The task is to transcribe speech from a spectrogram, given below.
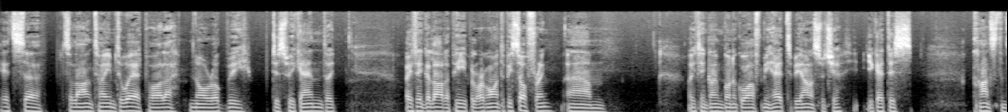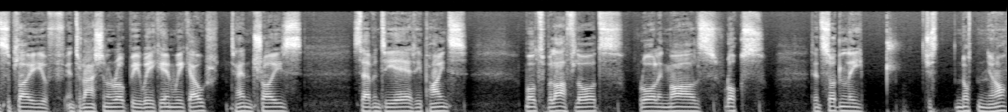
it's a it's a long time to wait, Paula. No rugby this weekend. I I think a lot of people are going to be suffering. Um, I think I'm going to go off my head, to be honest with you. You get this constant supply of international rugby week in, week out 10 tries, 70, 80 points, multiple offloads, rolling mauls, rucks. Then suddenly, just nothing, you know.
